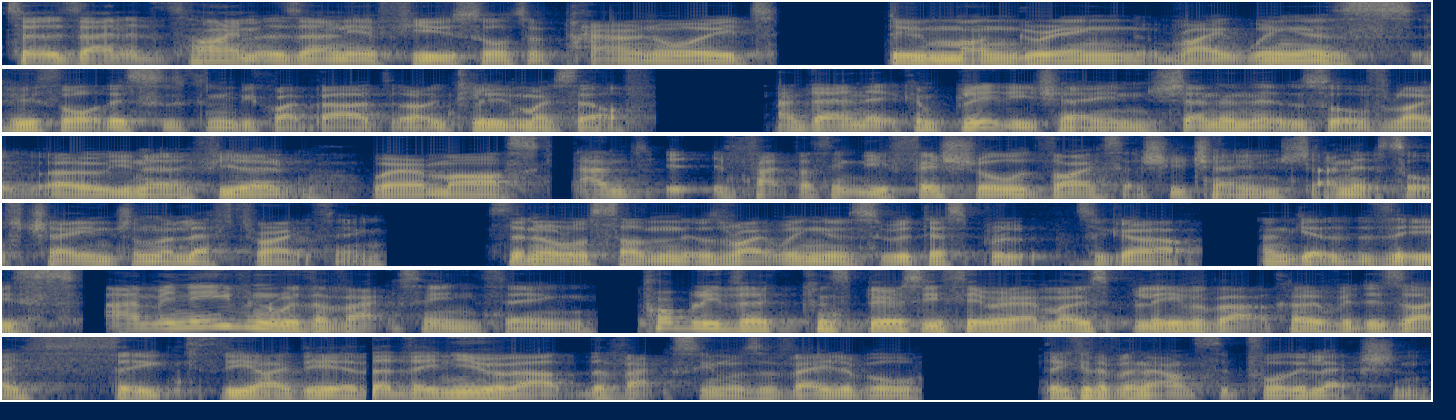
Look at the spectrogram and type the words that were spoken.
So at the time, it was only a few sort of paranoid, doom mongering right wingers who thought this was going to be quite bad, including myself. And then it completely changed. And then it was sort of like, oh, you know, if you don't wear a mask. And in fact, I think the official advice actually changed and it sort of changed on the left right thing. So then all of a sudden it was right wingers who were desperate to go out and get the disease. I mean, even with the vaccine thing, probably the conspiracy theory I most believe about COVID is I think the idea that they knew about the vaccine was available. They could have announced it before the election.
